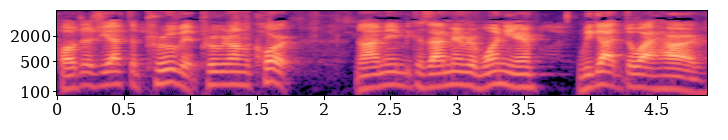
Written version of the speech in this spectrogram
Paul George. You have to prove it. Prove it on the court. You know what I mean? Because I remember one year we got Dwight Howard,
